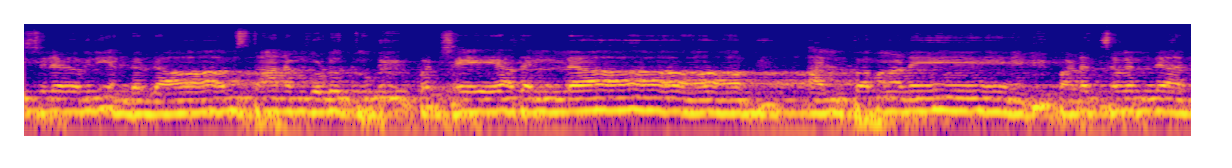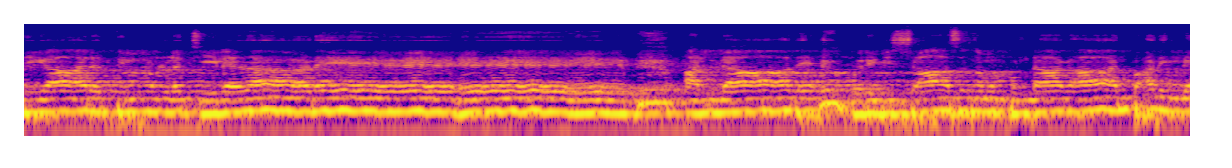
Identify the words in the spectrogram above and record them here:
ഇസ്ലാമിന് എന്തെല്ലാം സ്ഥാനം കൊടുത്തു. പക്ഷേ അതെല്ലാം അല്പമാണ്. പടച്ചവന്റെ അധികാരത്തിലുള്ള ചിലതാടേ അല്ലാതെ ഒരു വിശ്വാസം നമുക്കുണ്ടാകാൻ പാടില്ല.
